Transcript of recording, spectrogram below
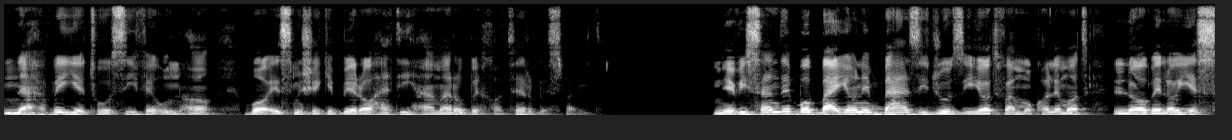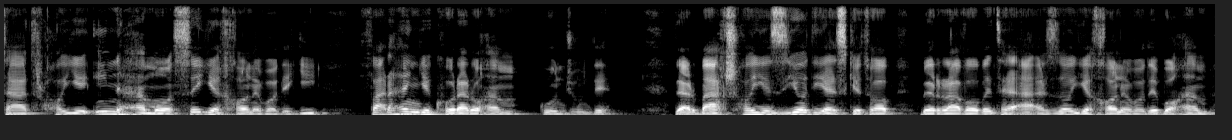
نحوه توصیف اونها باعث میشه که به راحتی همه رو به خاطر بسپارید نویسنده با بیان بعضی جزئیات و مکالمات لابلای سطرهای این هماسه خانوادگی فرهنگ کره رو هم گنجونده. در بخش های زیادی از کتاب به روابط اعضای خانواده با هم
